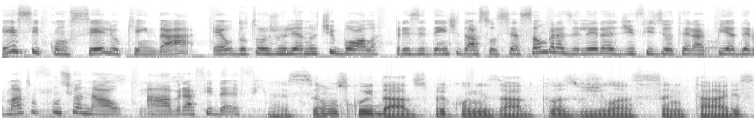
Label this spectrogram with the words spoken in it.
Esse conselho quem dá é o Dr. Juliano Tibola, presidente da Associação Brasileira de Fisioterapia Dermatofuncional, a Abrafidef. É, são os cuidados preconizados pelas vigilâncias sanitárias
